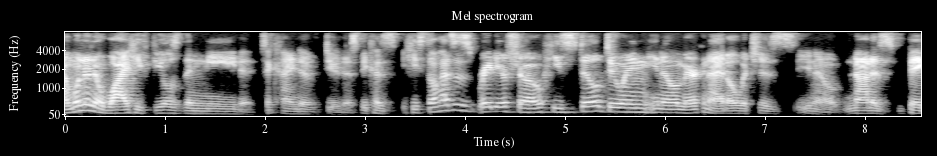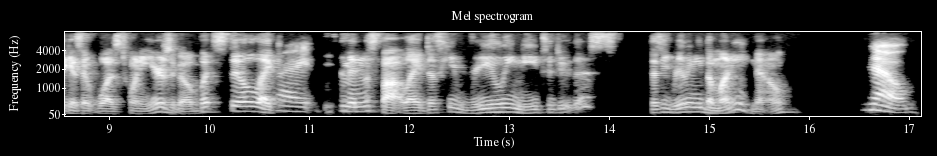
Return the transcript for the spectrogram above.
I want to know why he feels the need to kind of do this because he still has his radio show. He's still doing, you know, American Idol, which is, you know, not as big as it was 20 years ago, but still like right. him in the spotlight. Does he really need to do this? Does he really need the money? No. No,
